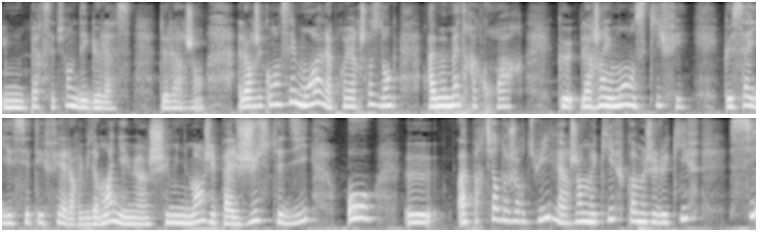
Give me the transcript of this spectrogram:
une perception dégueulasse de l'argent. Alors j'ai commencé, moi, la première chose, donc, à me mettre à croire que l'argent et moi, on se kiffait, que ça y est, c'était fait. Alors évidemment, il y a eu un cheminement, j'ai pas juste dit, oh, euh, à partir d'aujourd'hui, l'argent me kiffe comme je le kiffe. Si,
